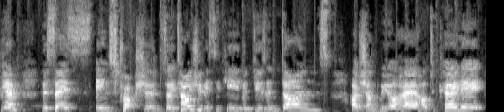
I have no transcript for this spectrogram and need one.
Yeah? It says instruction so it tells you basically the do's and don'ts how to shampoo your hair how to curl it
